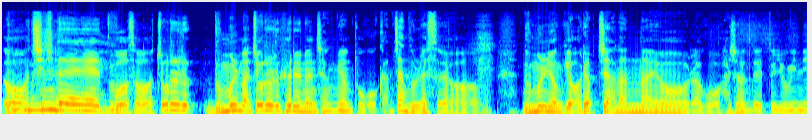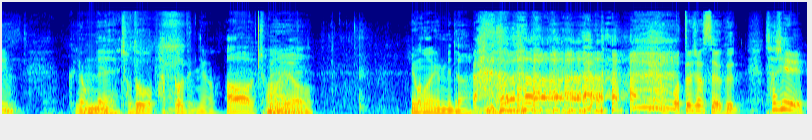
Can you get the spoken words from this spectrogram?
어, 침대에 누워서 쪼르륵, 눈물만 쪼르륵 흐르는 장면 보고 깜짝 놀랐어요. 눈물 연기 어렵지 않았나요? 라고 하셨는데 또 용희님 그 연기 네. 저도 봤거든요. 아, 정말요. 영광입니다. 어떠셨어요? 그 사실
